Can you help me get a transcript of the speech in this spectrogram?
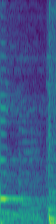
Yeah.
